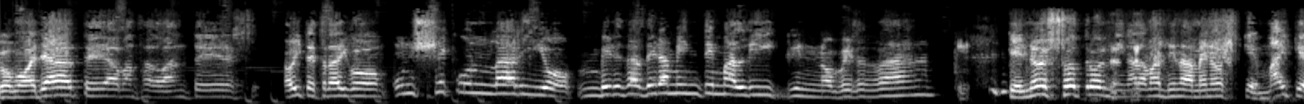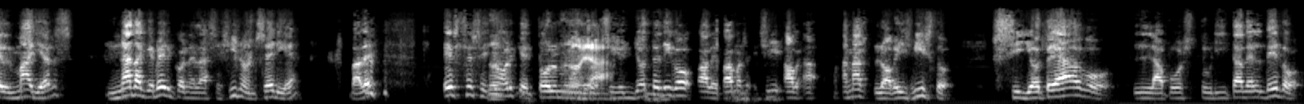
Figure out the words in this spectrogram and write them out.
Como ya te he avanzado antes, hoy te traigo un secundario verdaderamente maligno, ¿verdad? Que no es otro ni nada más ni nada menos que Michael Myers, nada que ver con el asesino en serie, ¿vale? Este señor No. que todo el mundo, No, si yo te digo, vale, vamos, si, además lo habéis visto, si yo te hago la posturita del dedo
